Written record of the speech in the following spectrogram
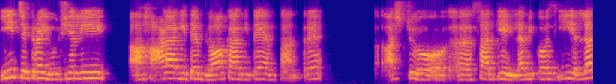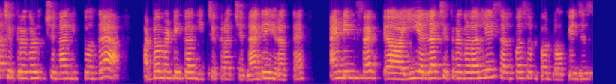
ಈ ಚಕ್ರ ಯೂಶಲಿ ಹಾಳಾಗಿದೆ ಬ್ಲಾಕ್ ಆಗಿದೆ ಅಂತ ಅಂದ್ರೆ ಅಷ್ಟು ಸಾಧ್ಯ ಇಲ್ಲ. ಬಿಕಾಸ್ ಈ ಎಲ್ಲಾ ಚಕ್ರಗಳು ಚೆನ್ನಾಗಿತ್ತು ಅಂದ್ರೆ ಆಟೋಮೆಟಿಕ್ ಆಗಿ ಈ ಚಕ್ರ ಚೆನ್ನಾಗೇ ಇರತ್ತೆ. ಅಂಡ್ ಇನ್ಫ್ಯಾಕ್ಟ್ ಈ ಎಲ್ಲಾ ಚಕ್ರಗಳಲ್ಲಿ ಸ್ವಲ್ಪ ಸ್ವಲ್ಪ ಬ್ಲಾಕೇಜಸ್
